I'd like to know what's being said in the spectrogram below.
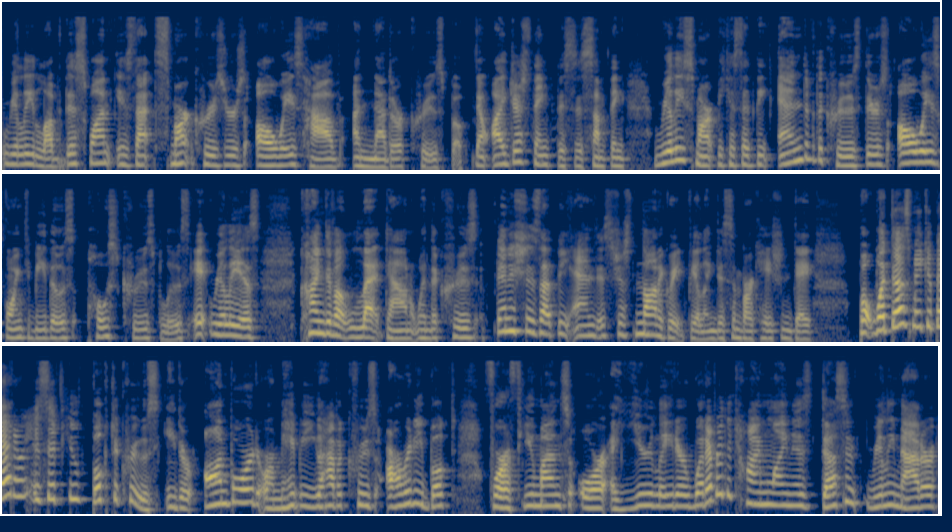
really love this one, is that smart cruisers always have another cruise book. Now I just think this is something really smart because at the end of the cruise, there's always going to be those post-cruise blues. It really is kind of a letdown when the cruise finishes at the end. It's just not a great feeling disembarkation day. But what does make it better is if you've booked a cruise either on board or maybe you have a cruise already booked for a few months or a year later, whatever the timeline is, doesn't really matter.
